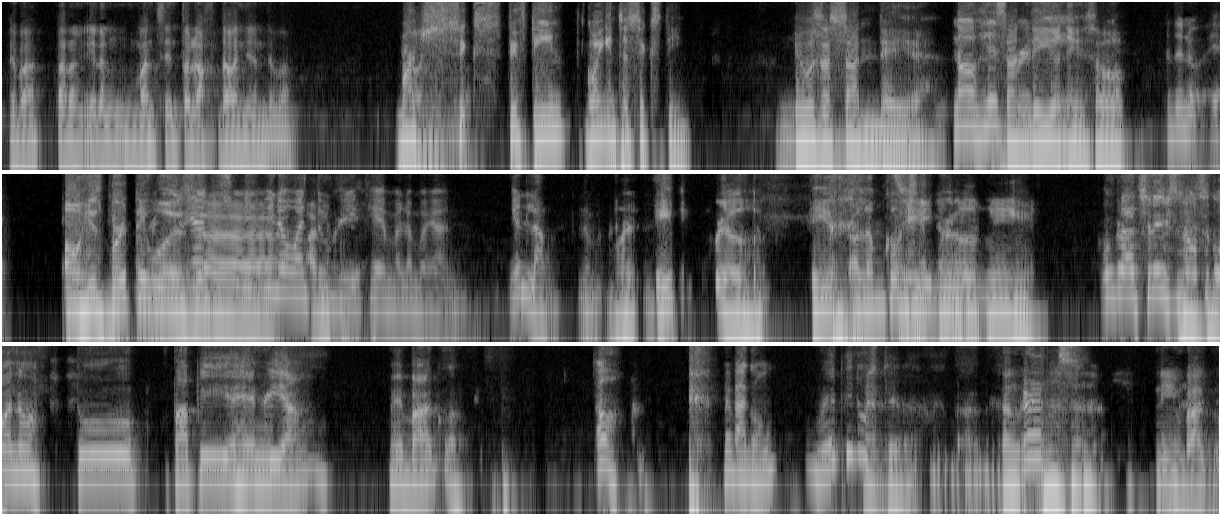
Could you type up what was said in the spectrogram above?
Diba? Parang ilang months into lockdown yun, diba? March 6, 15th, going into 16. It was a Sunday. No, his Sunday birthday. yun eh. So, I don't know. Eh, oh, his birthday was yeah, just we, we uh, don't want to ano, greet him. Alam mo yan. Yun lang. Naman. April. A- alam ko, April ni. Congratulations also to ano, to Papi Henry Yang. May bago. Oh, may bagong? May pinost eh. May bago. Congrats. Ano yung bago?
